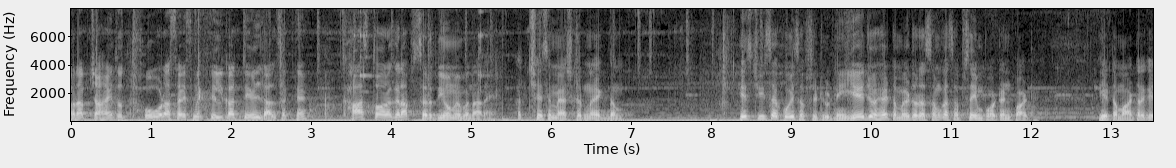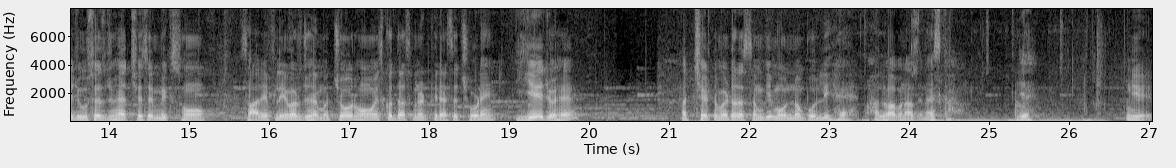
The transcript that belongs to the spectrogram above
और आप चाहें तो थोड़ा सा इसमें तिल का तेल डाल सकते हैं खास तौर अगर आप सर्दियों में बना रहे हैं। अच्छे से मैश करना एकदम। इस चीज़ का कोई सब्सिट्यूट नहीं। ये जो है टमाटो रसम का सबसे इंपॉर्टेंट पार्ट है। ये टमाटर के जूसेस जो है अच्छे से मिक्स हों, सारे फ्लेवर जो है मच्योर हों, इसको 10 मिनट फिर ऐसे छोड़ें। ये जो है अच्छे टमाटो रसम की मोनोपोली है। हलवा बना देना इसका। ये ये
